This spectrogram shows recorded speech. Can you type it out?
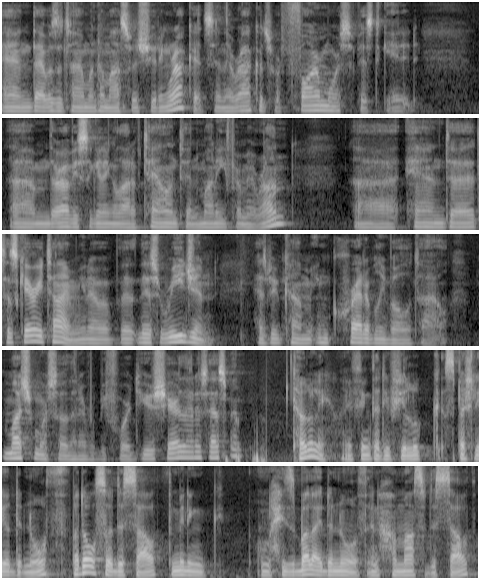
And that was a time when Hamas was shooting rockets, and their rockets were far more sophisticated. Um, they're obviously getting a lot of talent and money from Iran. Uh, and uh, it's a scary time. You know, th- this region has become incredibly volatile, much more so than ever before. Do you share that assessment? Totally. I think that if you look especially at the north, but also the south, meaning Hezbollah at the north and Hamas at the south,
